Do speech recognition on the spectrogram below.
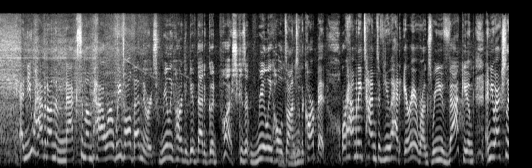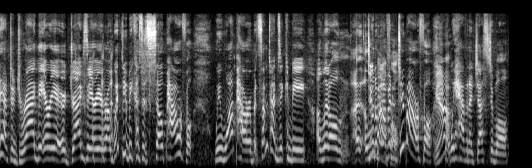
and you have it on the maximum power, we've all been there. It's really hard to give that a good push because it really holds mm -hmm. onto the carpet. Or how many times have you had area rugs where you vacuumed and you actually have to drag the area or drags the area rug with you because it's so powerful we want power, but sometimes it can be a little, a, a little powerful. bit of too powerful. Yeah. But we have an adjustable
